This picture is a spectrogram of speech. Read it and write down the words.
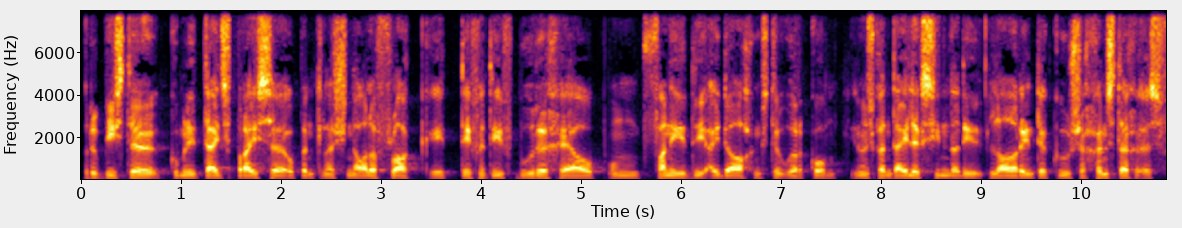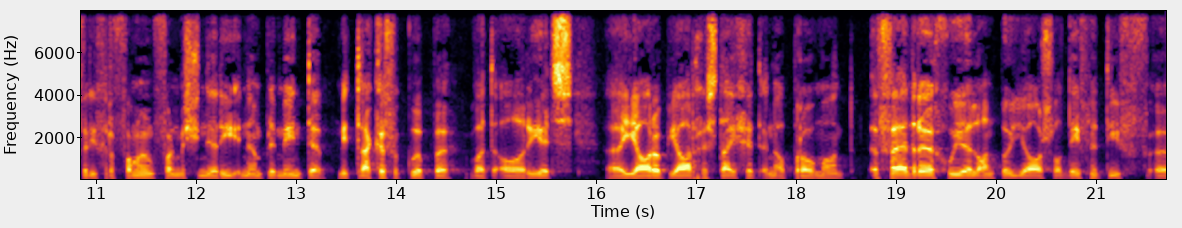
Robuuste kommoditeitspryse op internasionale vlak het definitief boere gehelp om van hierdie uitdagings te oorkom. En ons kan duidelik sien dat die lae rentekoerse gunstig is vir die vervanging van masjinerie en implemente met trekkerverkope wat alreeds uh, jaar op jaar gestyg het in April maand. 'n Verdere goeie landboujaar sal definitief uh,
